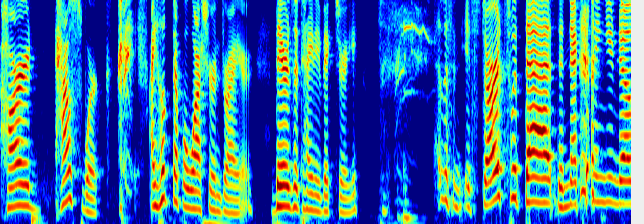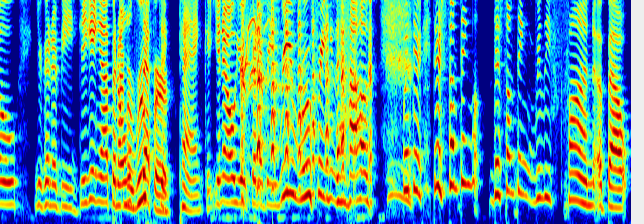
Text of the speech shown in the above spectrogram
hard housework. I hooked up a washer and dryer. There's a tiny victory. Listen, it starts with that. The next thing you know, you're going to be digging up an I'm old septic tank. You know, you're going to be re-roofing the house. But there, there's something, there's something really fun about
